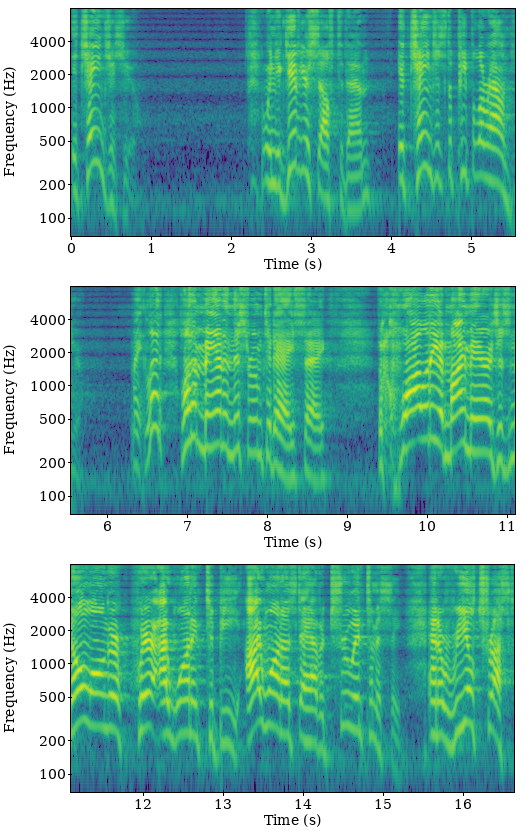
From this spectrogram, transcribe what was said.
it changes you. When you give yourself to them, it changes the people around you. Let, let a man in this room today say, the quality of my marriage is no longer where I want it to be. I want us to have a true intimacy and a real trust.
